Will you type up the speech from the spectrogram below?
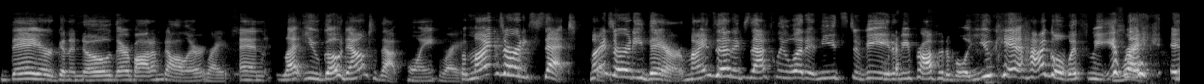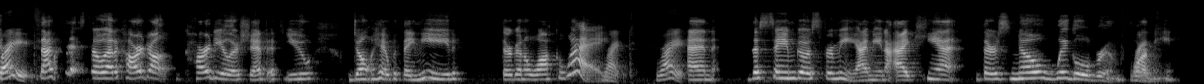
they are going to know their bottom dollar right. and let you go down to that point. Right. But mine's already set. Mine's right. already there. Mine's at exactly what it needs to be to be profitable. You can't haggle with me. Right. Like it, right. That's it. So at a car car dealership, if you don't hit what they need, they're going to walk away. Right. Right. And the same goes for me. I mean, I can't, there's no wiggle room for right. me.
